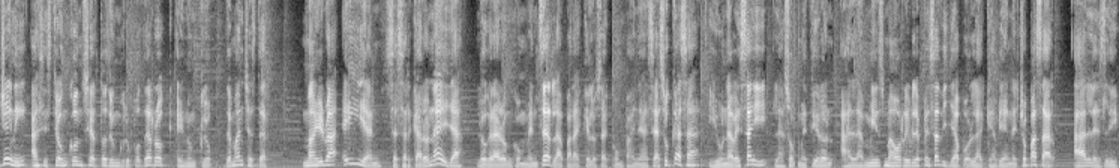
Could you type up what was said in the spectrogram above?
Jenny asistió a un concierto de un grupo de rock en un club de Manchester. Myra e Ian se acercaron a ella, lograron convencerla para que los acompañase a su casa y una vez ahí la sometieron a la misma horrible pesadilla por la que habían hecho pasar a Leslie.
